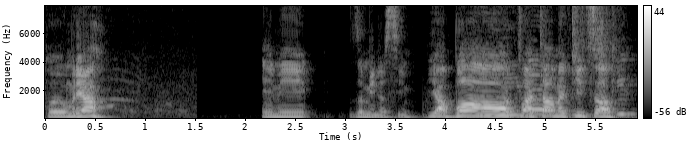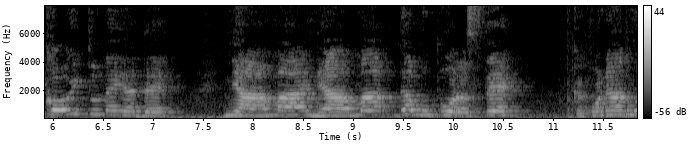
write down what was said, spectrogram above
Той умря. Еми, замина си. Я ба, каква е тази мекица? Всички, който не яде, няма, няма да му порасте. Какво няма да му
